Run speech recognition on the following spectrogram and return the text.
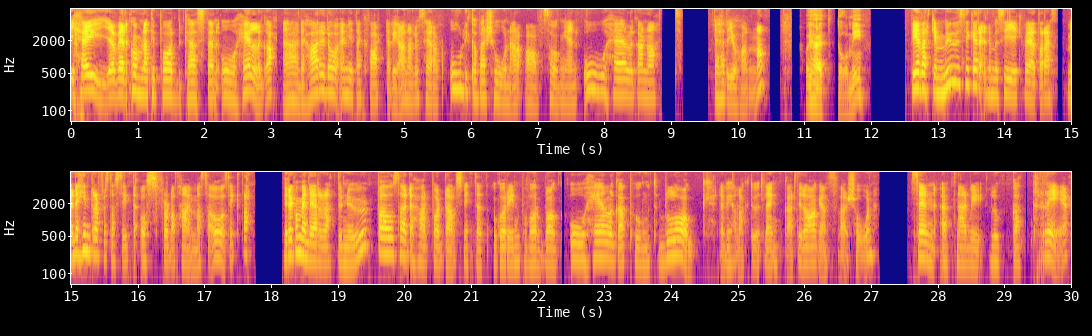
Hej, hej och välkomna till podcasten O helga. Äh, Det här är då en liten kvart där vi analyserar olika versioner av sången O helga natt. Jag heter Johanna. Och jag heter Tommy. Vi är varken musiker eller musikvetare, men det hindrar förstås inte oss från att ha en massa åsikter. Vi rekommenderar att du nu pausar det här poddavsnittet och går in på vår blogg ohelga.blogg där vi har lagt ut länkar till dagens version. Sen öppnar vi lucka tre.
